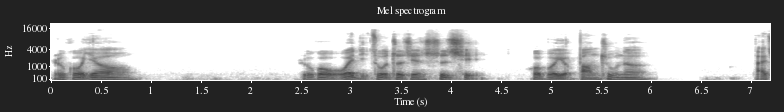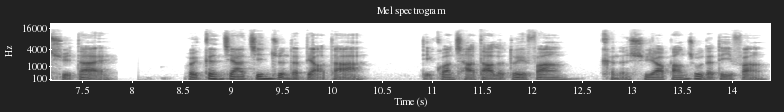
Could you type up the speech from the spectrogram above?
如果用，如果我为你做这件事情，会不会有帮助呢？来取代，会更加精准的表达你观察到了对方可能需要帮助的地方，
